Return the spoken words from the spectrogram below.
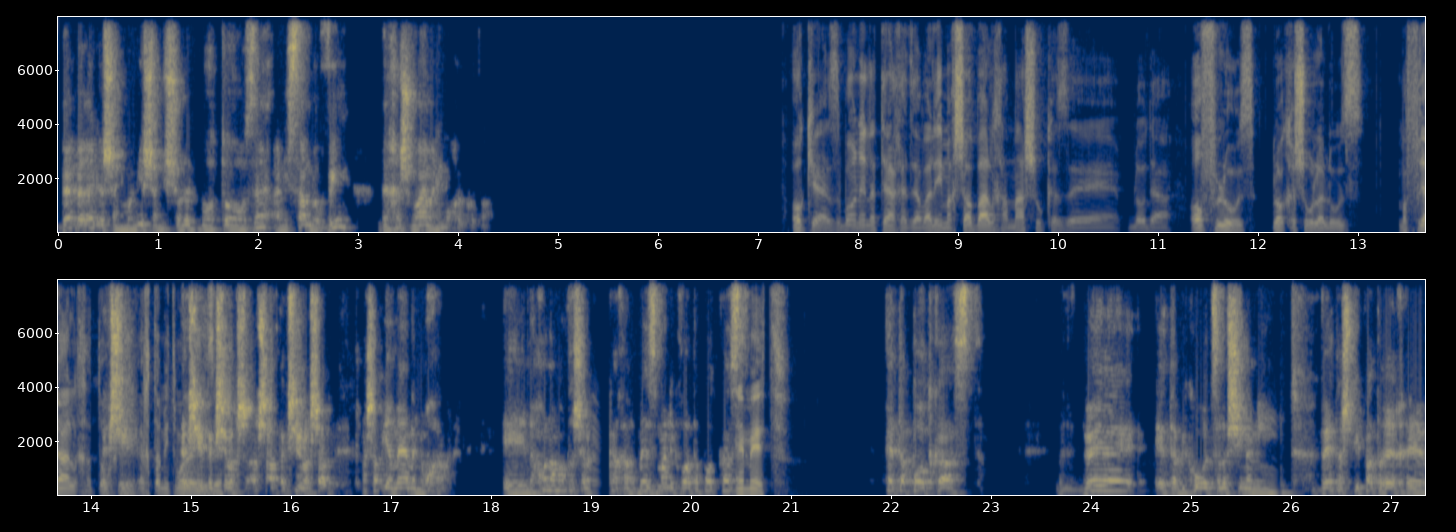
וברגע שאני מרגיש שאני שולט באותו זה, אני שם לו וי, ואחרי שבועיים אני מוחק אותו. אוקיי, אז בואו ננתח את זה, אבל אם עכשיו בא לך משהו כזה, לא יודע, אוף לוז, לא קשור ללוז, מפריע לך, טוב, איך אתה מתמודד עם זה? תקשיב, עכשיו, תקשיב, עכשיו, עכשיו ימי המנוחה. אה, נכון אמרת שלקח הרבה זמן לקבוע את הפודקאסט? אמת. את הפודקאסט, ואת הביקור אצל השיננית, ואת השטיפת רכב,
